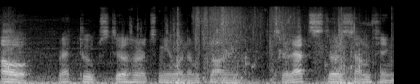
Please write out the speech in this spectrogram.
Oh, red tube still hurts me when I'm flying. So that's still something.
